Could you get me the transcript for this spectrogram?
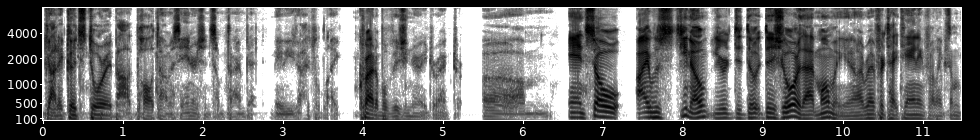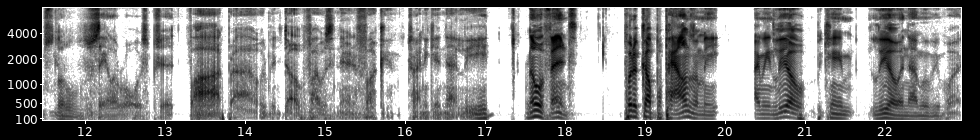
got a good story about Paul Thomas Anderson sometime that maybe you guys would like. Incredible visionary director. Um, and so I was, you know, you're de, de, jour that moment. You know, I read for Titanic for like some little sailor role or some shit. Fuck, bro. It would have been dope if I was in there and fucking trying to get in that lead. No offense. Put a couple pounds on me. I mean, Leo became Leo in that movie, but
